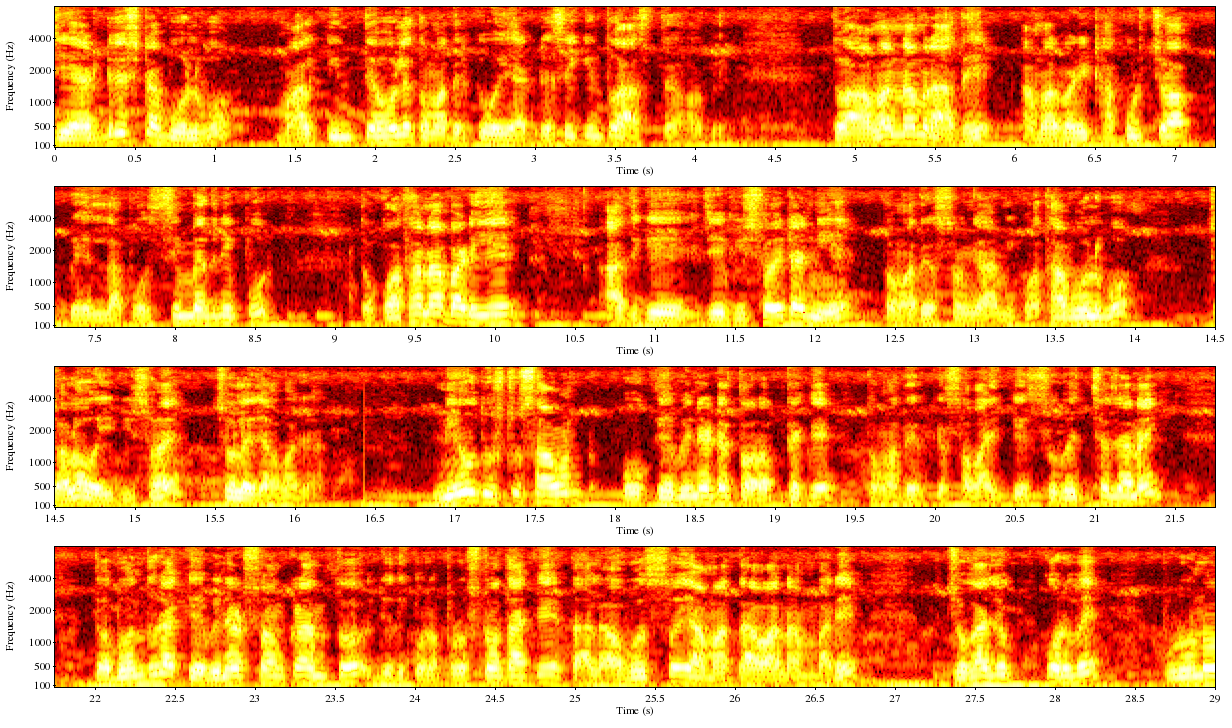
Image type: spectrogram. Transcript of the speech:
যে অ্যাড্রেসটা বলব, মাল কিনতে হলে তোমাদেরকে ওই অ্যাড্রেসেই কিন্তু আসতে হবে। তো আমার নাম রাধে, আমার বাড়ি ঠাকুরচক বেলদা, পশ্চিম মেদিনীপুর। তো কথা না বাড়িয়ে আজকে যে বিষয়টা নিয়ে তোমাদের সঙ্গে আমি কথা বলব, চলো ওই বিষয়ে চলে যাওয়া যাক। নিউ দুষ্টু সাউন্ড ও ক্যাবিনেটের তরফ থেকে তোমাদেরকে সবাইকে শুভেচ্ছা জানাই। তো বন্ধুরা, ক্যাবিনেট সংক্রান্ত যদি কোনো প্রশ্ন থাকে, তাহলে অবশ্যই আমার দেওয়া নাম্বারে যোগাযোগ করবে। পুরনো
